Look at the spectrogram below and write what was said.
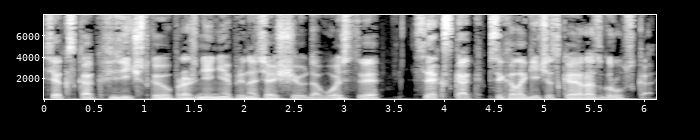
секс как физическое упражнение, приносящее удовольствие, секс как психологическая разгрузка.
